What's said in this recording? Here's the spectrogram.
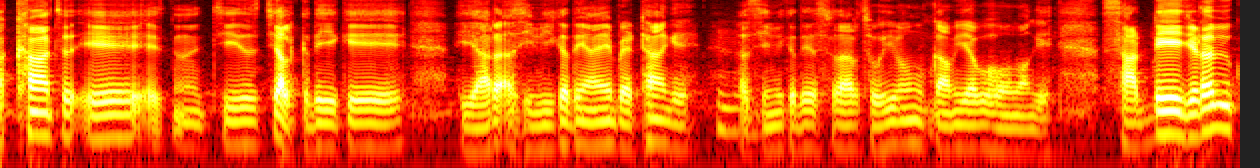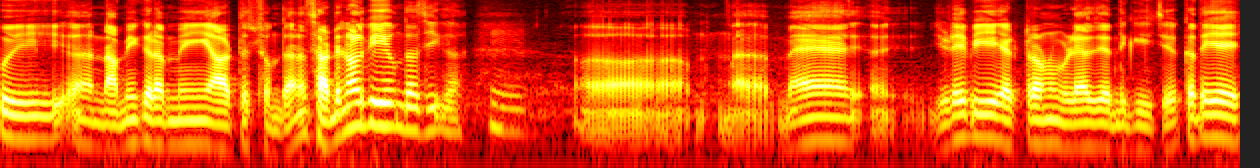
ਅੱਖਾਂ 'ਚ ਇਹ ਚੀਜ਼ ਝਲਕਦੀ ਕਿ ਯਾਰ ਅਸੀਂ ਵੀ ਕਦੇ ਐਂ ਬੈਠਾਂਗੇ ਅਸੀਂ ਵੀ ਕਦੇ ਸਰਦਾਰ ਸੋਹੀ ਵਾਂਗੂ ਕਾਮਯਾਬ ਹੋਵਾਂਗੇ। ਸਾਡੇ ਜਿਹੜਾ ਵੀ ਕੋਈ ਨਾਮੀ ਗ੍ਰਾਮੀ ਆਰਟਿਸਟ ਹੁੰਦਾ ਨਾ ਸਾਡੇ ਨਾਲ ਵੀ ਇਹ ਹੁੰਦਾ ਸੀਗਾ। ਮੈਂ ਜਿਹੜੇ ਵੀ ਐਕਟਰਾਂ ਨੂੰ ਮਿਲਿਆ ਜ਼ਿੰਦਗੀ 'ਚ ਕਦੇ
